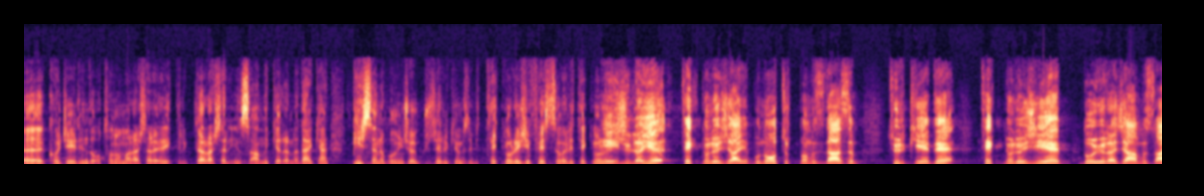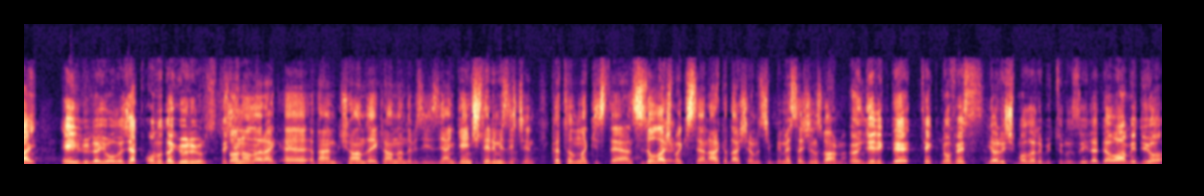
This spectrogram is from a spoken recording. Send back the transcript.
e, Kocaeli'nde otonom araçlar, elektrikli araçlar, insanlık yararına derken bir sene boyunca güzel ülkemizde bir teknoloji festivali, teknoloji... Eylül ayı teknoloji ayı. Bunu oturtmamız lazım. Türkiye'de teknolojiye doyuracağımız ay Eylül ayı olacak. Onu da görüyoruz. Son Teşekkür olarak e, efendim şu anda ekranlarında bizi izleyen gençlerimiz için katılmak isteyen, size ulaşmak isteyen arkadaşlarımız için bir mesajınız var mı? Öncelikle Teknofest yarışmaları bütün hızıyla devam ediyor.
